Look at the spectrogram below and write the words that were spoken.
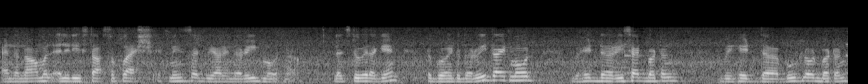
and the normal LED starts to flash. It means that we are in the read mode now. Let's do it again. To go into the read write mode we hit the reset button we hit the bootload button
